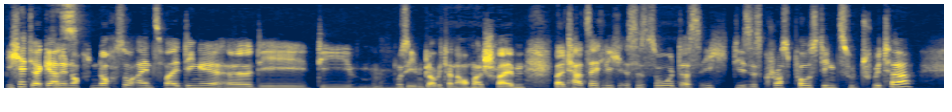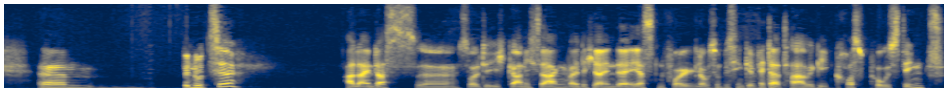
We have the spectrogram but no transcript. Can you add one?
Ich hätte ja gerne noch, noch so ein, zwei Dinge, äh, die, die muss ich ihm, glaube ich, dann auch mal schreiben, weil tatsächlich ist es so, dass ich dieses Cross-Posting zu Twitter ähm, benutze, allein das äh, sollte ich gar nicht sagen, weil ich ja in der ersten Folge, glaube ich, so ein bisschen gewettert habe gegen Cross-Postings.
